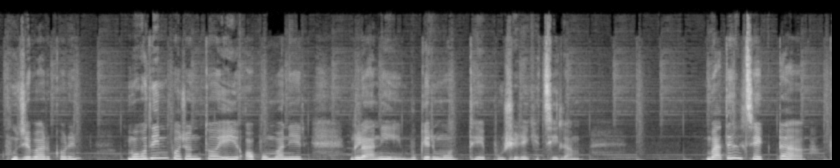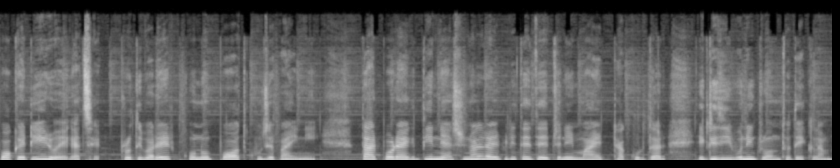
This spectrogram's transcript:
খুঁজে বার করেন? বহুদিন পর্যন্ত এই অপমানের গ্লানি বুকের মধ্যে পুষে রেখেছিলাম। বাতিল চেকটা পকেটেই রয়ে গেছে। প্রতিবারের কোনো পথ খুঁজে পাইনি। তারপর একদিন ন্যাশনাল লাইব্রেরিতে দেবযানীর মায়ের ঠাকুরদার একটি জীবনী গ্রন্থ দেখলাম।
